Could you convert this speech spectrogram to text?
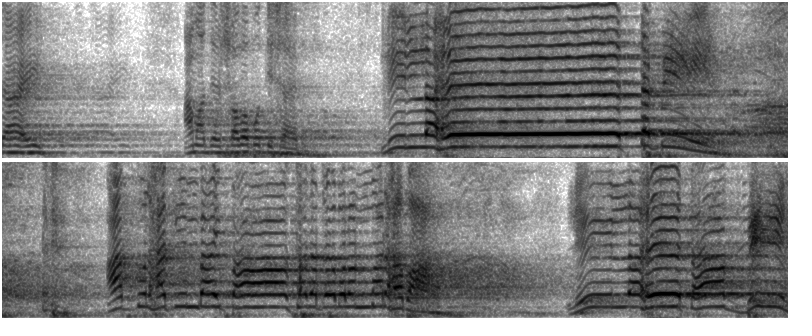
চাই। আমাদের সভাপতি সাহেব, লিল্লাহে তাকবীর। আব্দুল হাকিম ভাই, পাঁচ হাজার টাকা বলেন মার হাবা লিল্লাহে তাকবীর।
